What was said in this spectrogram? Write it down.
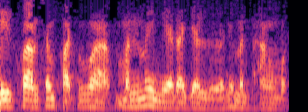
มีความสัมผัสว่ามันไม่มีอะไรจะเหลือนี่มันพังหมด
